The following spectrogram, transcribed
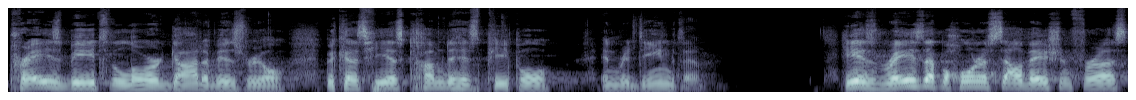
Praise be to the Lord God of Israel, because he has come to his people and redeemed them. He has raised up a horn of salvation for us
